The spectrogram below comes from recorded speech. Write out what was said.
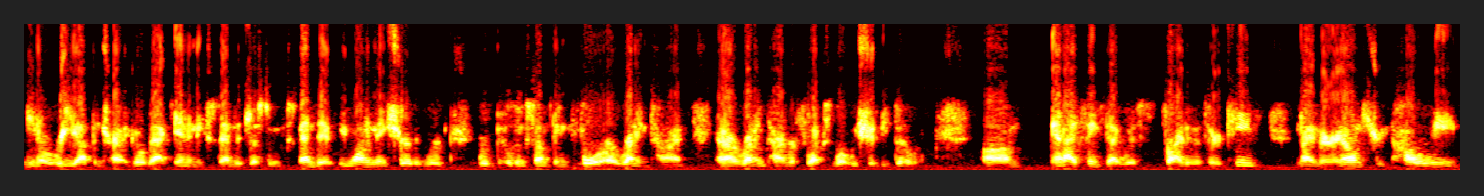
you know, re up and try to go back in and extend it just to extend it. We want to make sure that we're we're building something for our running time, and our running time reflects what we should be doing. Um, and I think that with Friday the Thirteenth, Nightmare on Elm Street, Halloween,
